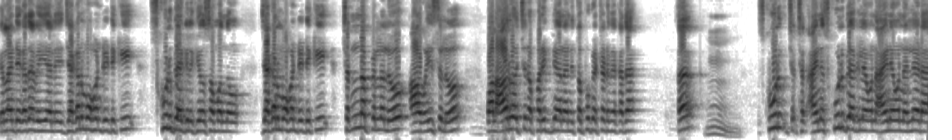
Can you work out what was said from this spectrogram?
ఇలాంటి కదా వేయాలి. జగన్మోహన్ రెడ్డికి స్కూల్ బ్యాగులకి ఏం సంబంధం? జగన్మోహన్ రెడ్డికి చిన్న పిల్లలు ఆ వయసులో వాళ్ళ ఆలోచన పరిజ్ఞానాన్ని తప్పు పెట్టడమే కదా? స్కూల్ ఆయన స్కూల్ బ్యాగులు ఏమన్నా ఆయన ఏమన్నా వెళ్ళాడా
